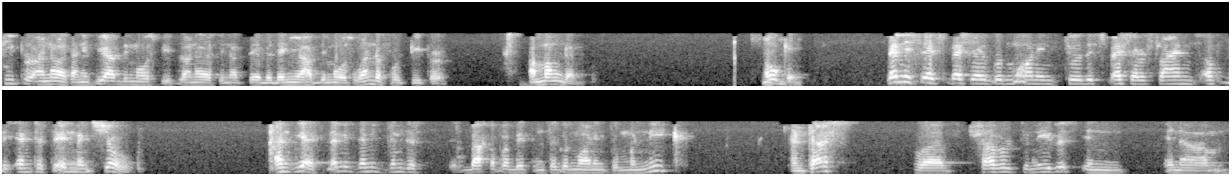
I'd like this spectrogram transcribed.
people on earth. And if you have the most people on earth in October, then you have the most wonderful people among them. Mm-hmm. Okay. Let me say special good morning to the special fans of the entertainment show. And yes, let me let me let me just back up a bit and say good morning to Monique and Tash, who have traveled to Nevis in in um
